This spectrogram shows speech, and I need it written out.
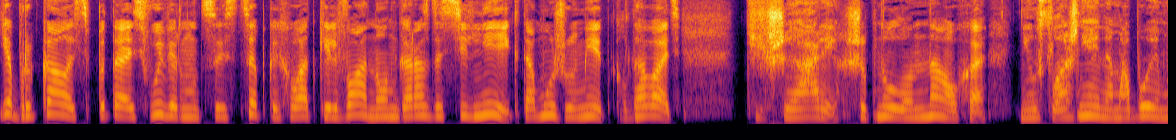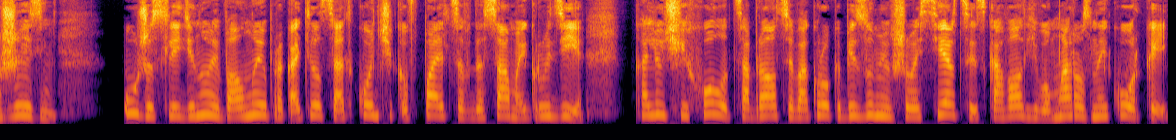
Я брыкалась, пытаясь вывернуться из цепкой хватки льва, но он гораздо сильнее и к тому же умеет колдовать. «Тише, Ари!» — шепнул он на ухо. «Не усложняй нам обоим жизнь!» Ужас ледяной волной прокатился от кончиков пальцев до самой груди. Колючий холод собрался вокруг обезумевшего сердца и сковал его морозной коркой.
